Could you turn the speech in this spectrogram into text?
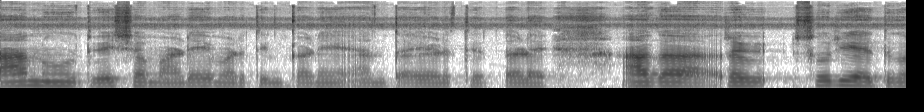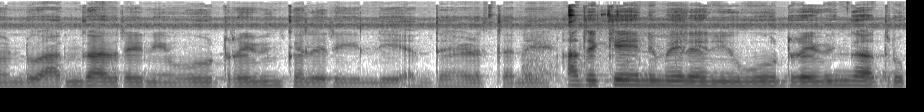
ನಾನು ದ್ವೇಷ ಮಾಡೇ ಮಾಡ್ತೀನಿ ಕಣೆ ಅಂತ ಹೇಳ್ತಿರ್ತಾಳೆ ಆಗ ರವಿ, ಸೂರ್ಯ ಎದ್ಕೊಂಡು ಹಂಗಾದ್ರೆ ನೀವು ಡ್ರೈವಿಂಗ್ ಕಲೀರಿ ಇಲ್ಲಿ ಅಂತ ಹೇಳ್ತಾನೆ. ಅದಕ್ಕೆ ಇನ್ಮೇಲೆ ನೀವು ಡ್ರೈವಿಂಗ್ ಆದರೂ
